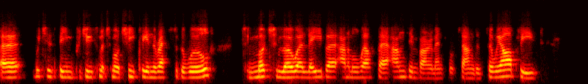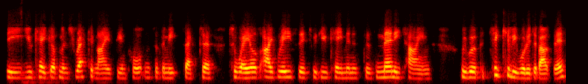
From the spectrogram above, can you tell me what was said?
uh, which has been produced much more cheaply in the rest of the world to much lower labour, animal welfare, and environmental standards. So we are pleased the UK government's recognised the importance of the meat sector to Wales. I've raised this with UK ministers many times. We were particularly worried about this.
